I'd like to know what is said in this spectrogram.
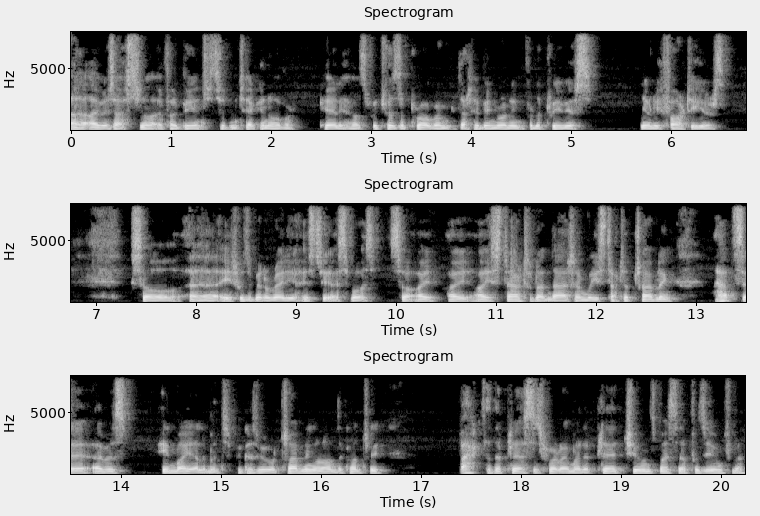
uh, I was asked if I'd be interested in taking over Ceilidh House, which was a program that had been running for the previous nearly 40 years. So uh, it was a bit of radio history, I suppose. So I, I, I started on that and we started traveling. I have to say, I was in my element because we were traveling around the country, back to the places where I might have played tunes myself as a young fella,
